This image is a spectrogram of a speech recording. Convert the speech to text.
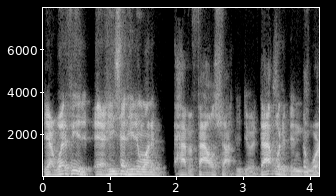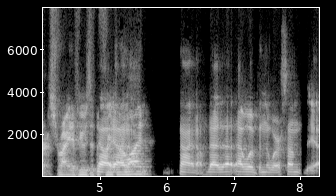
Yeah, what if he uh, he said he didn't want to have a foul shot to do it? That would have been the worst, right? If he was at the no, free yeah, throw line. No, I know that, that that would have been the worst. Um, yeah,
